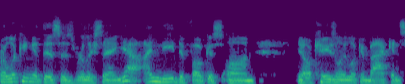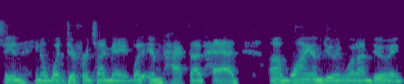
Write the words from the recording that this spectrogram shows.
are looking at this as really saying, yeah, I need to focus on, you know, occasionally looking back and seeing, you know, what difference I made, what impact I've had, um, why I'm doing what I'm doing.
